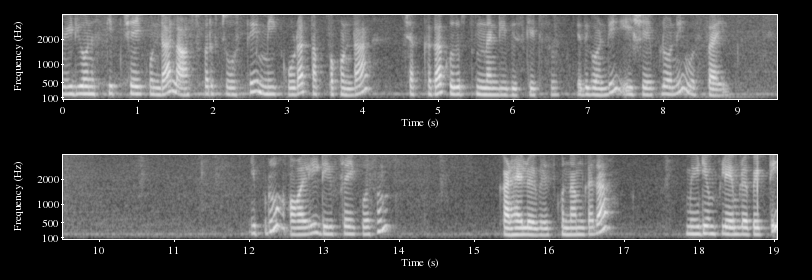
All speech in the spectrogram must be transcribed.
వీడియోని స్కిప్ చేయకుండా లాస్ట్ వరకు చూస్తే మీకు కూడా తప్పకుండా చక్కగా కుదురుతుందండి ఈ బిస్కెట్స్. ఇదిగోండి ఈ షేప్లోని వస్తాయి. ఇప్పుడు ఆయిల్ డీప్ ఫ్రై కోసం కడాయిలో వేసుకున్నాం కదా. మీడియం ఫ్లేమ్లో పెట్టి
